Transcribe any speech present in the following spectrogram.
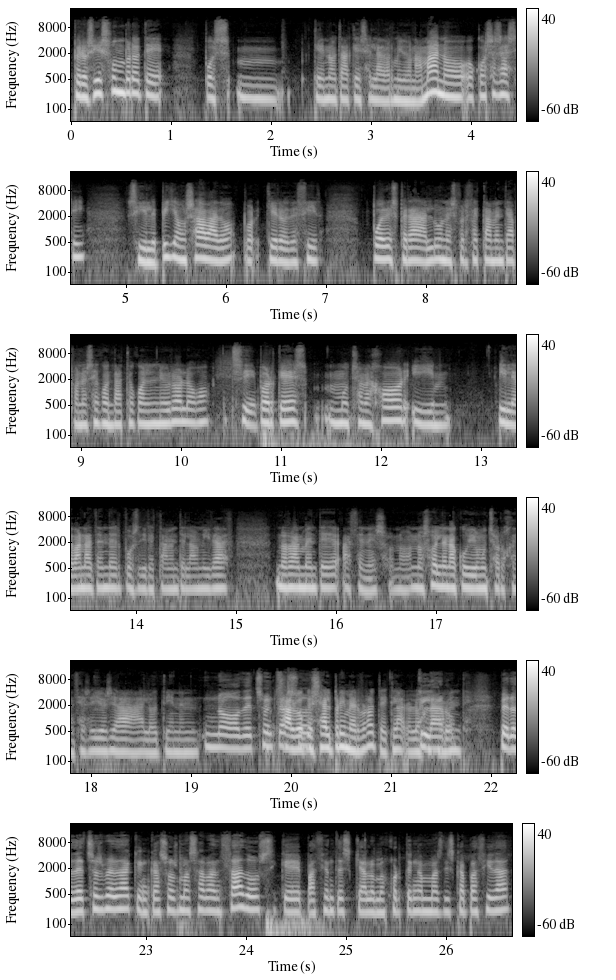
Pero si es un brote, pues mm, que nota que se le ha dormido una mano o cosas así, si le pilla un sábado, quiero decir, puede esperar al lunes perfectamente a ponerse en contacto con el neurólogo, porque es mucho mejor y, y, le van a atender pues directamente la unidad. Normalmente hacen eso, no, no suelen acudir muchas urgencias, ellos ya lo tienen. No, de hecho, en salvo que sea el primer brote, claro. Claro, pero de hecho es verdad que en casos más avanzados y que pacientes que a lo mejor tengan más discapacidad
